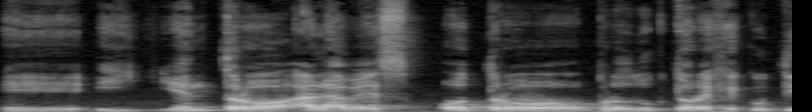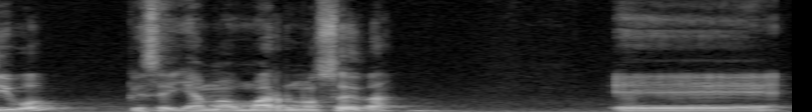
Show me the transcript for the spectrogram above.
Eh, y, y entró a la vez otro productor ejecutivo que se llama Omar Noceda. Eh,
